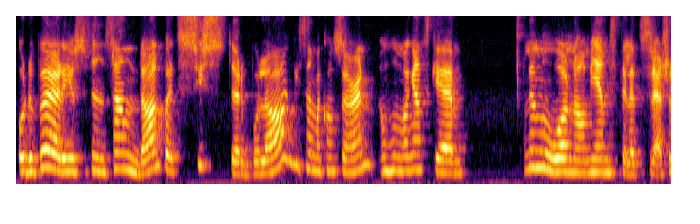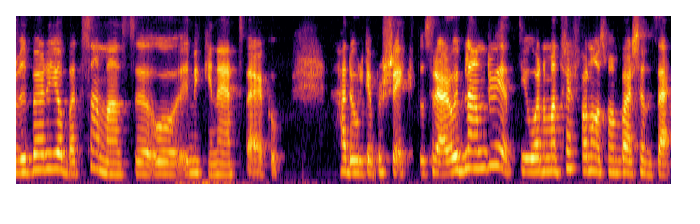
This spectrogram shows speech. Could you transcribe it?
Och då började Josefin Sandahl på ett systerbolag i samma koncern. Och hon var ganska med mån om jämställdhet och sådär. Så vi började jobba tillsammans eh, och i mycket nätverk och hade olika projekt och sådär. Och ibland, du vet Johan, när man träffar någon som man bara känner så här,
